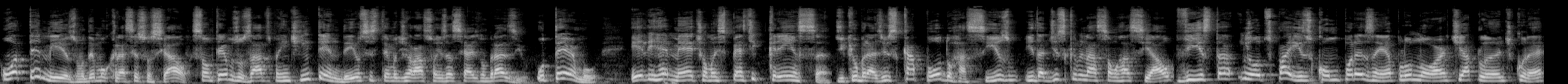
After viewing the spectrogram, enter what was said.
ou até mesmo democracia social são termos usados para a gente entender o sistema de relações raciais no Brasil. O termo ele remete a uma espécie de crença de que o Brasil escapou do racismo e da discriminação racial vista em outros países, como por exemplo o Norte Atlântico, né,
